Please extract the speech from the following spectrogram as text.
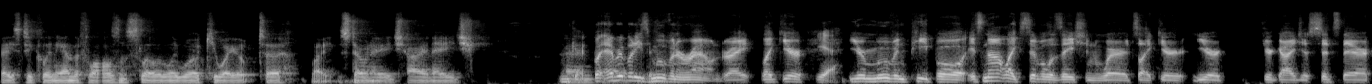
basically Neanderthals and slowly work your way up to like Stone Age, Iron Age. Okay. and, but uh, everybody's different- moving around, right? Like you're Yeah, you're moving people. It's not like civilization where it's like your your your guy just sits there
